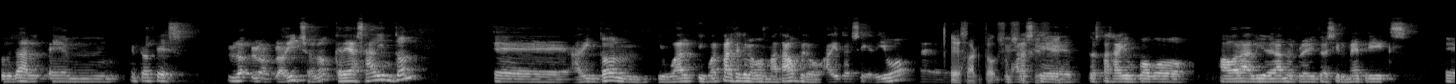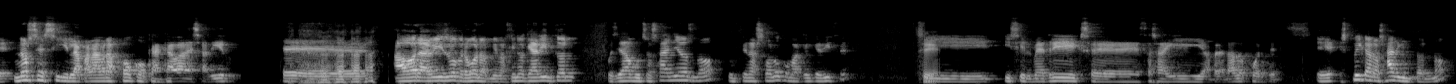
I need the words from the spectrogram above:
Brutal. Em, entonces, lo, lo, dicho, ¿no? Creas Addington eh, Addington, igual, igual parece que lo hemos matado, pero Addington sigue vivo. Eh, Exacto, sí, sí, es que tú estás ahí un poco ahora liderando el proyecto de Silmetrics. Eh, no sé si la palabra foco que acaba de salir eh, ahora mismo, pero bueno, me imagino que Addington pues lleva muchos años, ¿no? Funciona solo, como aquel que dice. Sí. Y, y Silmetrics estás ahí apretando fuerte. explícanos, Addington, ¿no?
